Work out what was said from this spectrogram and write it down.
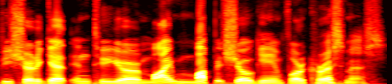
be sure to get into your My Muppet Show game for Christmas.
